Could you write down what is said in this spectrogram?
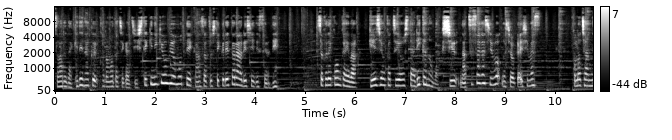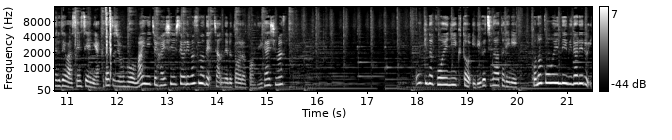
教わるだけでなく、子供たちが自主的に興味を持って観察してくれたら嬉しいですよね。そこで今回は、ページを活用した理科の学習夏探しをご紹介します。このチャンネルでは先生に役立つ情報を毎日配信しておりますので、チャンネル登録お願いします。大きな公園に行くと入り口のあたりに、この公園で見られる生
